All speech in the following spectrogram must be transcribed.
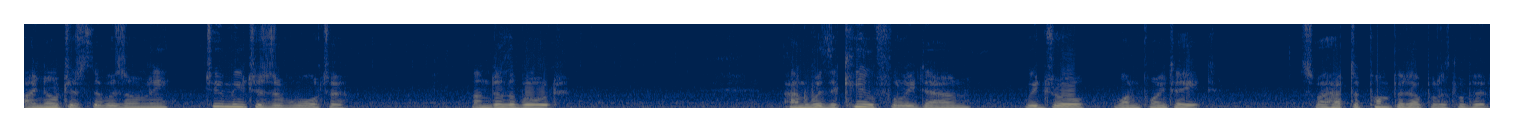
I noticed there was only two meters of water under the boat. And with the keel fully down, we draw 1.8. So I had to pump it up a little bit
